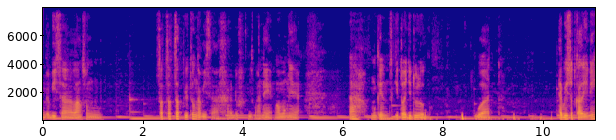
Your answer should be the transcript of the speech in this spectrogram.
nggak bisa langsung set set set gitu nggak bisa. Aduh gimana ya ngomongnya ya? Ah mungkin segitu aja dulu buat episode kali ini.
